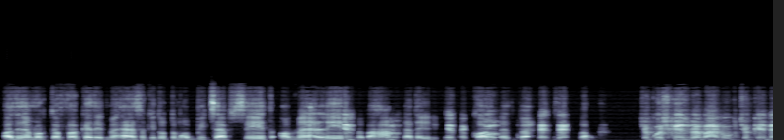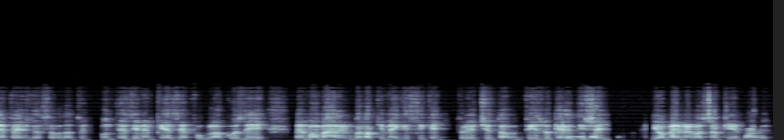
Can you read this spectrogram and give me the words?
azért nem rakta fel a kezét, mert elszakítottam a bicepszét, a mellét, meg a hátrát egy kartezbe. Csak most közbevágok, csak ne felejtsd a szavadat, hogy pont ezért nem kell ezzel foglalkozni, mert ma már valaki megiszik egy fröccsöt a Facebook előtt, és egy jobb nem a szakértő.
